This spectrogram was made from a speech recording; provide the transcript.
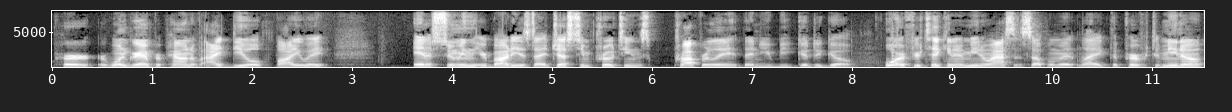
per or one gram per pound of ideal body weight, and assuming that your body is digesting proteins properly, then you'd be good to go. Or if you're taking an amino acid supplement like the Perfect Amino,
